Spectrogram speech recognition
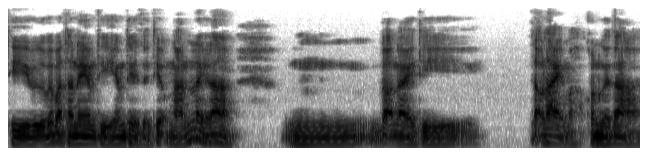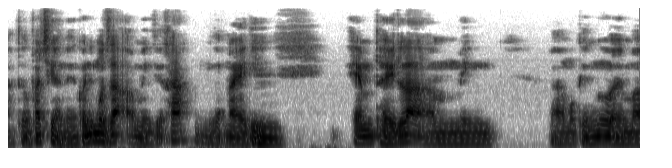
Thì đối với bản thân em thì em thể giới thiệu ngắn này là um, dạo này thì dạo này mà con người ta thường phát triển nên có những một dạo mình sẽ khác. Dạo này thì Ừ. em thấy là mình là một cái người mà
